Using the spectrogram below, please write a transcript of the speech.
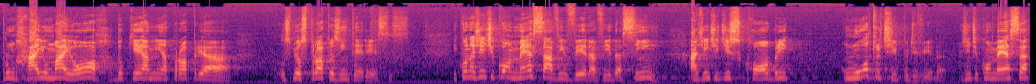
para um raio maior do que a minha própria, os meus próprios interesses. E quando a gente começa a viver a vida assim, a gente descobre um outro tipo de vida. A gente começa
